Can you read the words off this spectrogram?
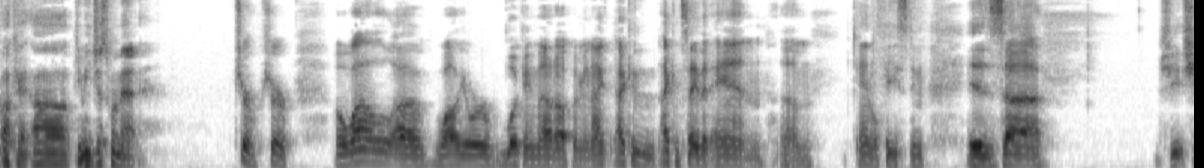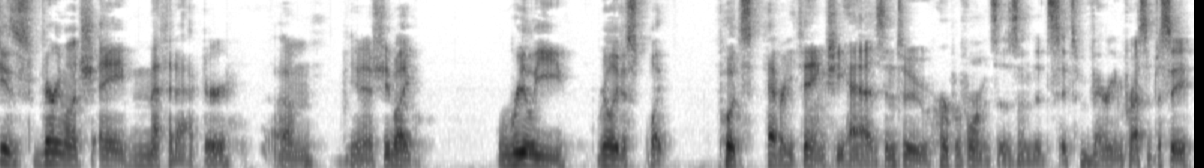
okay uh give me just one minute. Sure, sure. Well, while uh, while you were looking that up, I mean, I, I can I can say that Anne um, Anne Feasting is uh, she she's very much a method actor. Um, you know, she like really really just like puts everything she has into her performances, and it's it's very impressive to see.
